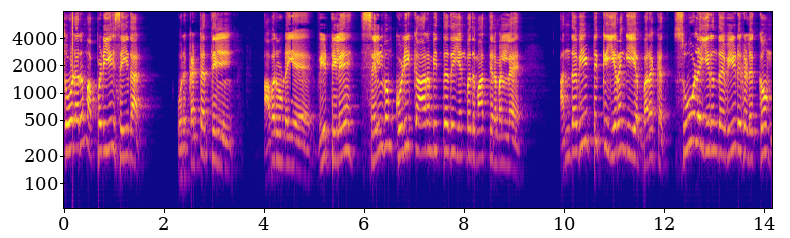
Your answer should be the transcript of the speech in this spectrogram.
தோழரும் அப்படியே செய்தார். ஒரு கட்டத்தில் அவருடைய வீட்டிலே செல்வம் கொழிக்க ஆரம்பித்தது என்பது மாத்திரமல்ல. அந்த வீட்டுக்கு இறங்கிய பரக்கத் சூழ இருந்த வீடுகளுக்கும்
